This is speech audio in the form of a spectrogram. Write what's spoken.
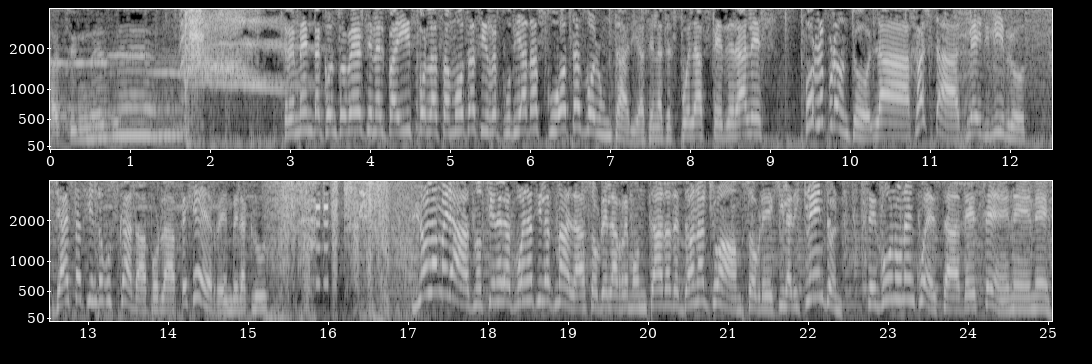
hace nada. Tremenda controversia en el país por las famosas y repudiadas cuotas voluntarias en las escuelas federales. Por lo pronto, la hashtag Lady Libros ya está siendo buscada por la PGR en Veracruz. Lola Meraz nos tiene las buenas y las malas sobre la remontada de Donald Trump sobre Hillary Clinton, según una encuesta de CNN.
